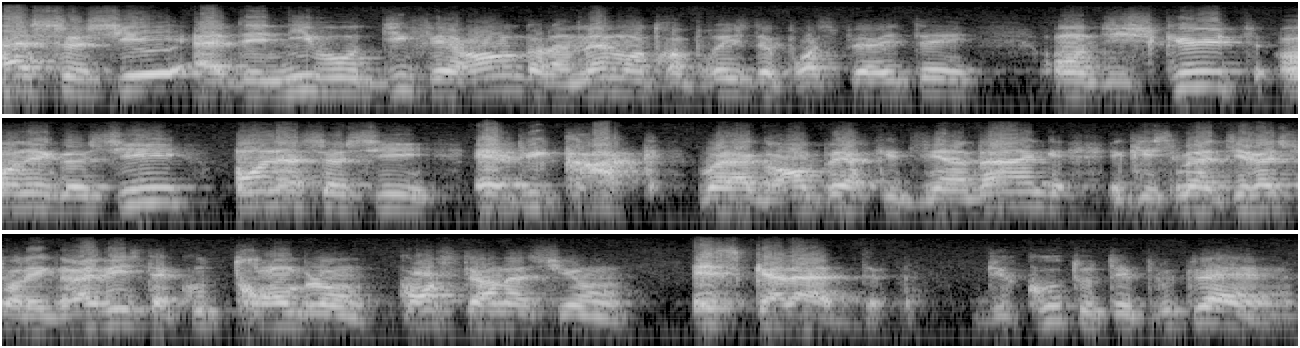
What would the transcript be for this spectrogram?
associés à des niveaux différents dans la même entreprise de prospérité. On discute, on négocie, on associe. Et puis crac, voilà grand-père qui devient dingue et qui se met à tirer sur les grévistes à coups de tromblon. Consternation, escalade. Du coup, tout est plus clair.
